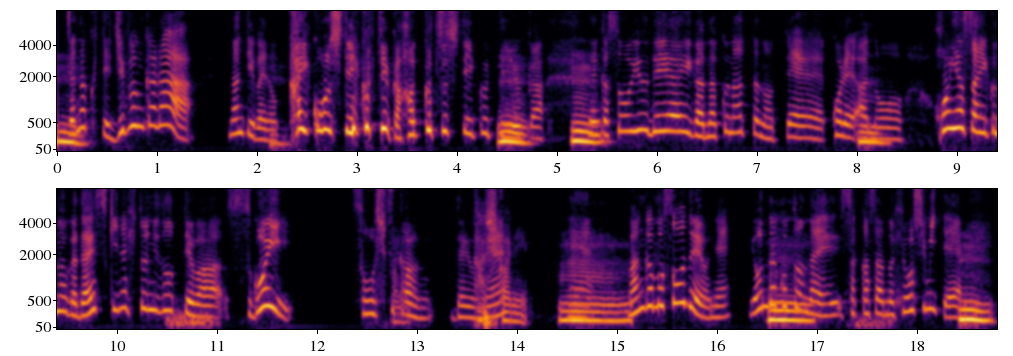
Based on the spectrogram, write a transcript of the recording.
うん。じゃなくて自分から、なんて言えばいいの？うん。開墾していくっていうか、発掘していくっていうか、うん。なんかそういう出会いがなくなったのって、これ、んあの、本屋さん行くのが大好きな人にとっては、すごい喪失感だよね。確かに。ねうん漫画もそうだよね。読んだことない作家さんの表紙見て、うん。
